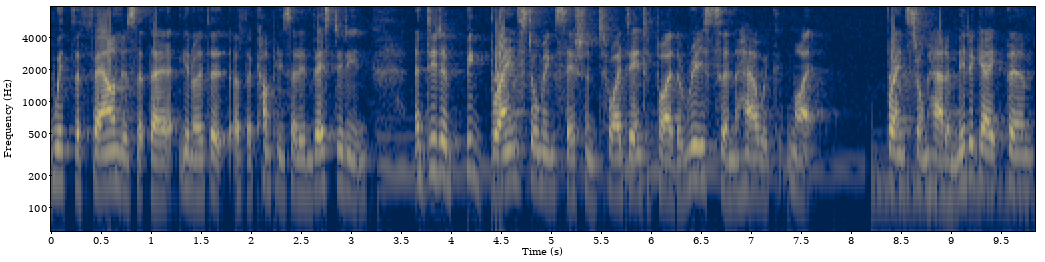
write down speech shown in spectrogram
with the founders that they, you know, the, of the companies that invested in, and did a big brainstorming session to identify the risks and how we might brainstorm how to mitigate them,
